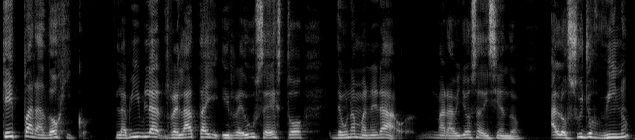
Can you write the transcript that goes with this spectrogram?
Qué paradójico. La Biblia relata y, reduce esto de una manera maravillosa diciendo, a los suyos vino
